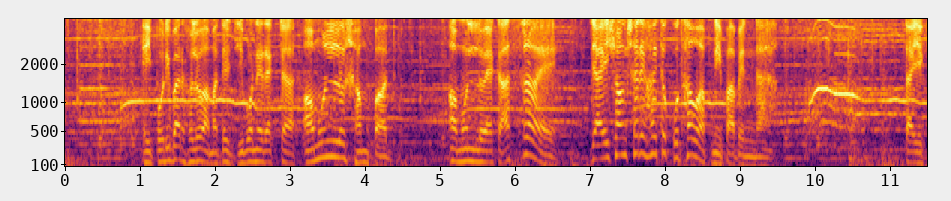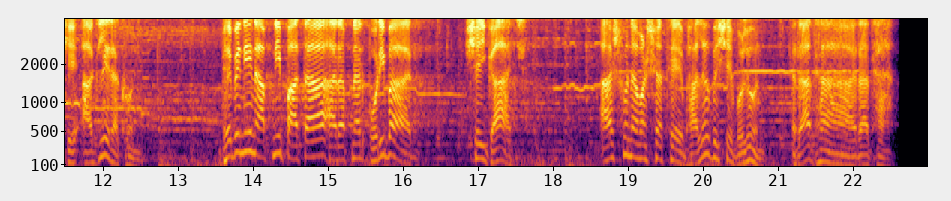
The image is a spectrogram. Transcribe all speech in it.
এই পরিবার হলো আমাদের জীবনের একটা অমূল্য সম্পদ, অমূল্য এক আশ্রয়, যা এই সংসারে হয়তো কোথাও আপনি পাবেন না। তাই একে আগলে রাখুন। ভেবে নিন আপনি পাতা আর আপনার পরিবার, সেই গাছ। আসুন আমার সাথে ভালোবেসে বলুন, রাধা রাধা।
